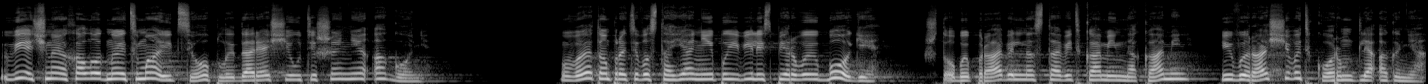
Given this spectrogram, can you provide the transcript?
вечная холодная тьма и теплый, дарящий утешение огонь. В этом противостоянии появились первые боги, чтобы правильно ставить камень на камень и выращивать корм для огня.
